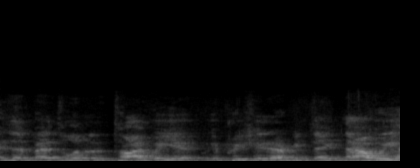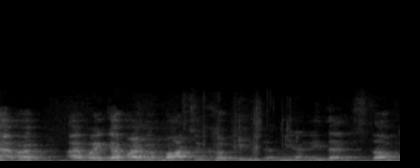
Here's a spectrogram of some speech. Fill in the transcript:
isn't it better to live in a time where you appreciate everything? Now we have a, I wake up, I have a box of cookies. I mean, I need that stuff.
